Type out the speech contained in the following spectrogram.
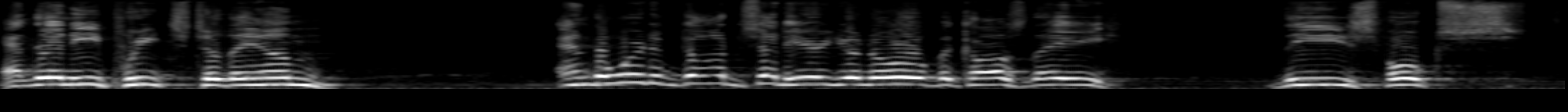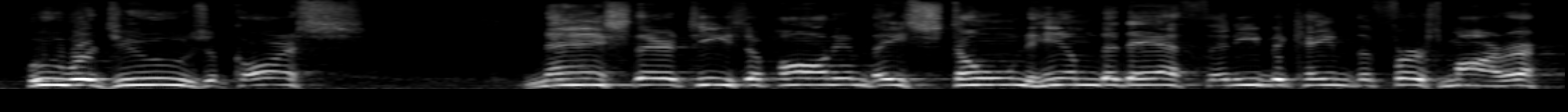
And then he preached to them. And the Word of God said here, you know, because they, these folks who were Jews, of course, gnashed their teeth upon him, they stoned him to death, and he became the first martyr.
